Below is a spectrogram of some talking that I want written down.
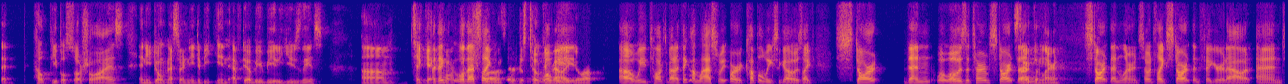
that help people socialize, and you don't necessarily need to be in FWB to use these. Um, to get I think more well that's like instead of just token value we go up. Uh we talked about I think on last week or a couple weeks ago is like start then what, what was the term start Start then then learn. start then learn so it's like start then figure it out and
